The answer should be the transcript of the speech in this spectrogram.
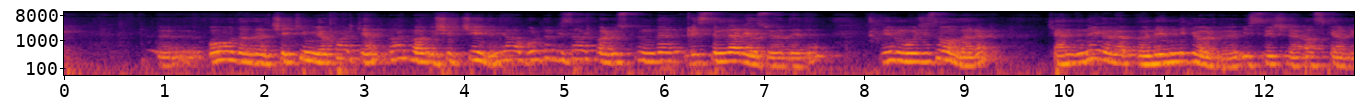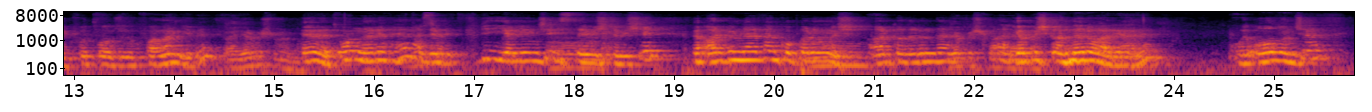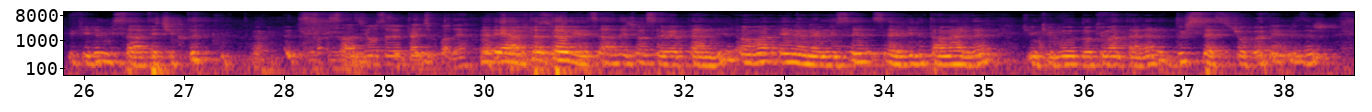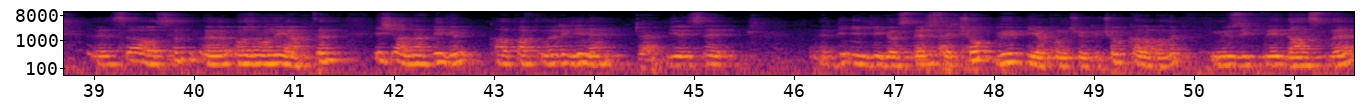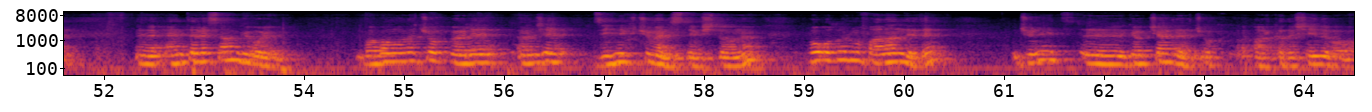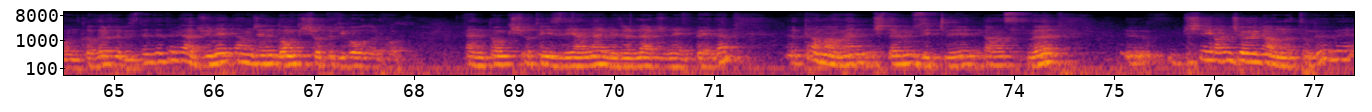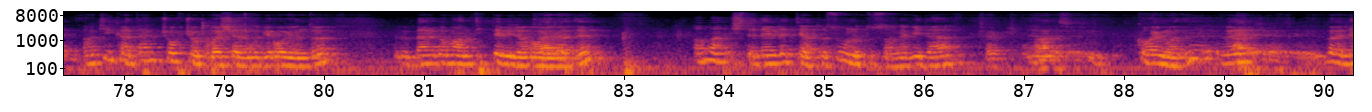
Ee, o odada çekim yaparken galiba ışıkçıydı. Ya burada bir zarf var üstünde resimler yazıyor dedi. Bir mucize olarak kendine göre önemli gördüğü İsviçre, askerlik, futbolculuk falan gibi Ayırmış mı? Evet, onları herhalde bir yayıncı istemişti bir şey ve albümlerden koparılmış. Arkalarında Yapışkan. ha, yapışkanları var yani. O, olunca bir film bir saate çıktı. Sadece o sebepten çıkmadı ya. yani ta, tabii sadece o sebepten değil ama en önemlisi sevgili Tamer'de. Çünkü bu dokümenterlerde dış ses çok önemlidir. Ee, sağ olsun e, o da onu yaptı. İnşallah bir gün kalpakları yine Evet. birisi bir ilgi gösterirse çok büyük bir yapım çünkü çok kalabalık, müzikli, danslı, e, enteresan bir oyun. Babam ona çok böyle önce zihni küçümen istemişti onu. Bu olur mu falan dedi. Cüneyt e, Gökçer de çok arkadaşıydı babamın kalırdı bizde. Dedim ya Cüneyt amcanın Don Kişot'u gibi olur bu. Yani Don Kişot'u izleyenler bilirler Cüneyt Bey'den. E, tamamen işte müzikli, danslı e, bir şey anca öyle anlatılıyor ve hakikaten çok çok başarılı bir oyundu. E, Bergama Antik'te bile oynadı. Ama işte devlet tiyatrosu unuttu sonra bir daha Tabii, Maalesef. koymadı ve Maalesef. böyle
